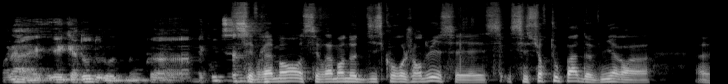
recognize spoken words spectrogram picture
voilà et, les cadeaux de l'autre. Donc, euh, écoute, ça c'est vraiment c'est vraiment notre discours aujourd'hui. C'est c'est surtout pas de venir euh, euh,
